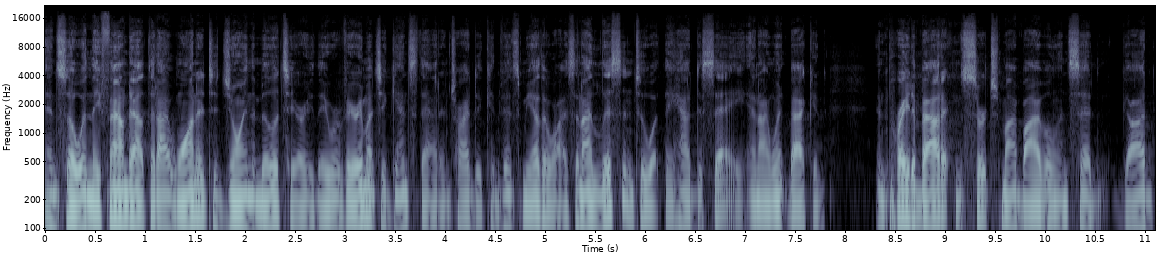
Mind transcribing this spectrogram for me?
And so when they found out that I wanted to join the military, they were very much against that and tried to convince me otherwise. And I listened to what they had to say. And I went back and, and prayed about it and searched my Bible and said, God,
